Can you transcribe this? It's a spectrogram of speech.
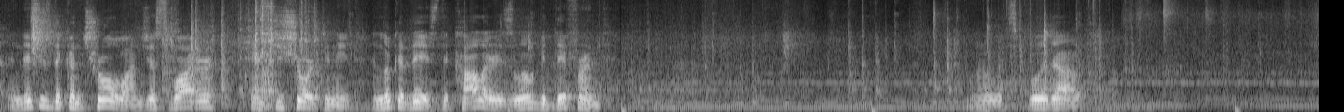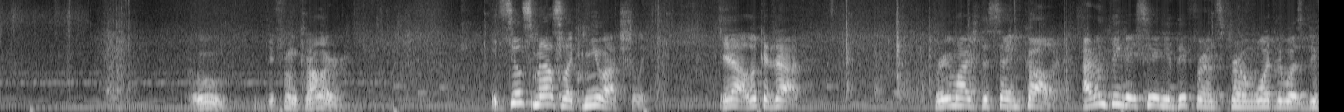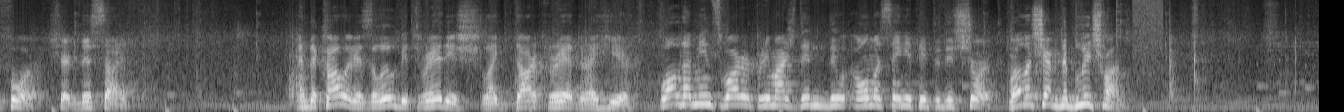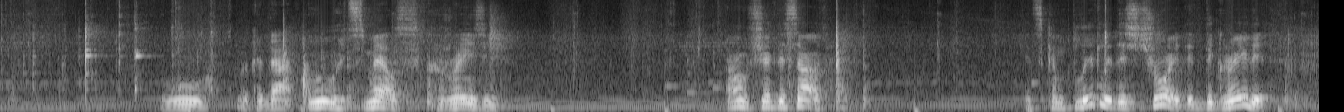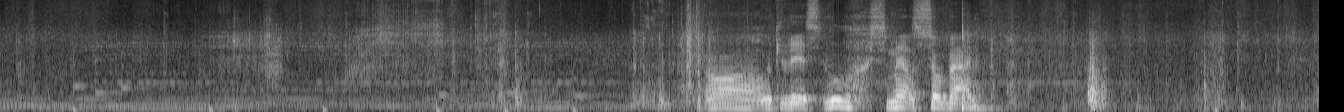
And this is the control one, just water and t-shirt in it. And look at this, the color is a little bit different. Well, let's pull it out. Ooh, different color. It still smells like new actually. Yeah, look at that. Pretty much the same color. I don't think I see any difference from what it was before. Check this side. And the color is a little bit reddish, like dark red right here. Well, that means water pretty much didn't do almost anything to this shirt. Well, let's check the bleach one. Ooh, look at that. Ooh, it smells crazy. Oh, check this out. It's completely destroyed, it degraded. Oh, look at this. Ooh, smells so bad.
